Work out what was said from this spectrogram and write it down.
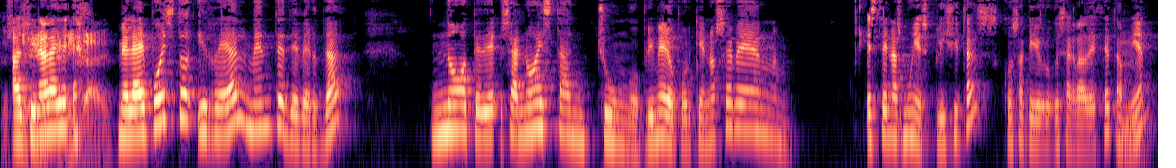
Es Al final ¿eh? me la he puesto y realmente, de verdad, no te de- o sea, no es tan chungo. Primero, porque no se ven escenas muy explícitas, cosa que yo creo que se agradece también.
